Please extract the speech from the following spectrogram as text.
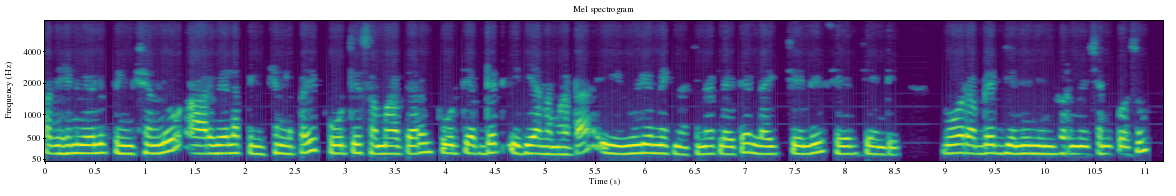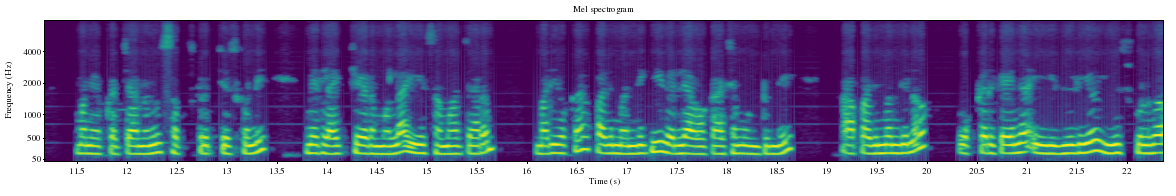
పదిహేను వేలు పెన్షన్లు ఆరు వేల పెన్షన్లపై పూర్తి సమాచారం పూర్తి అప్డేట్ ఇది అన్నమాట. ఈ వీడియో మీకు నచ్చినట్లయితే లైక్ చేయండి షేర్ చేయండి. మోర్ అప్డేట్ జెన్యున్ ఇన్ఫర్మేషన్ కోసం మన యొక్క ఛానల్ సబ్స్క్రైబ్ చేసుకోండి. మీరు లైక్ చేయడం వల్ల ఈ సమాచారం మరి ఒక పది మందికి వెళ్ళే అవకాశం ఉంటుంది. ఆ పది మందిలో ఒక్కరికైనా ఈ వీడియో యూస్ఫుల్గా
